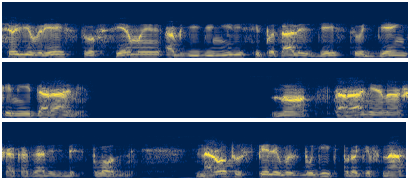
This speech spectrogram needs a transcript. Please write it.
Все еврейство, все мы объединились и пытались действовать деньгами и дарами. Но старания наши оказались бесплодны. Народ успели возбудить против нас,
